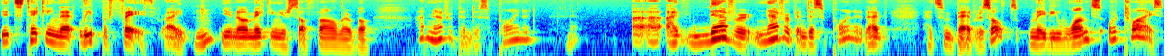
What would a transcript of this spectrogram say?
it's taking that leap of faith, right? You know, making yourself vulnerable. I've never been disappointed. I've never, never been disappointed. I've had some bad results, maybe once or twice,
